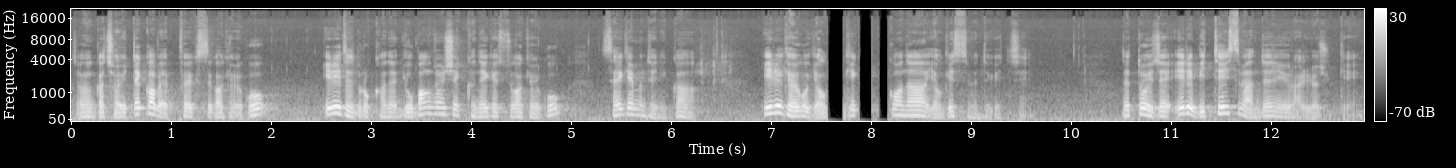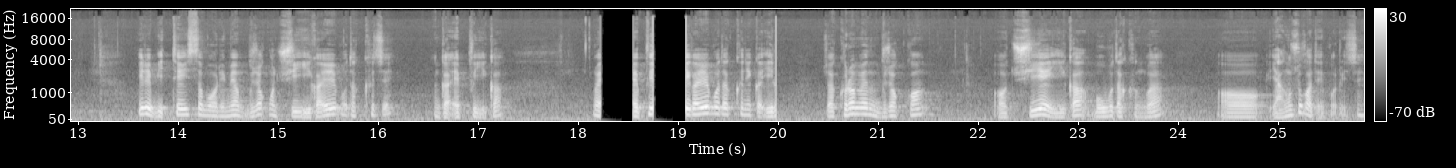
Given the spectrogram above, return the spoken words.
자, 그러니까 절대값 fx가 결국 1이 되도록 하는 요방정식 근의 개수가 결국 3개면 되니까 1이 결국 여기 있거나 여기 있으면 되겠지. 근데 또 이제 1이 밑에 있으면 안 되는 이유를 알려줄게. 1이 밑에 있어 버리면 무조건 G2가 1보다 크지? 그러니까 F2가 F2가 1보다 크니까 1. 자, 그러면 무조건 어, G의 2가 뭐보다 큰 거야? 어, 양수가 돼 버리지.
